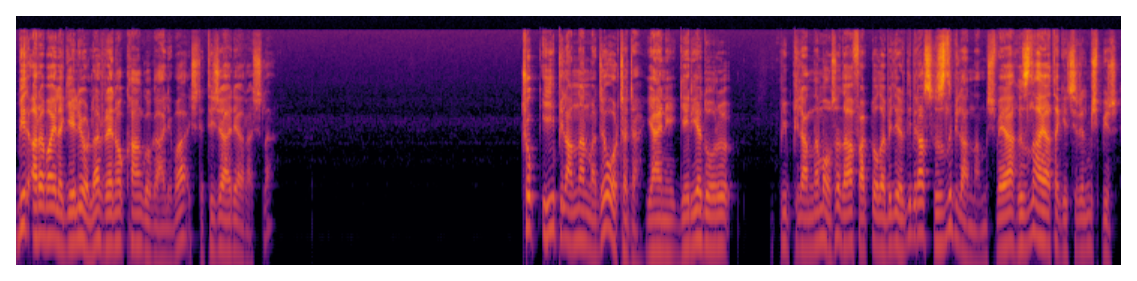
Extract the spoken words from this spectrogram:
Bir arabayla geliyorlar. Renault Kangoo galiba. işte ticari araçla. Çok iyi planlanmadığı ortada. Yani geriye doğru bir planlama olsa daha farklı olabilirdi. Biraz hızlı planlanmış veya hızlı hayata geçirilmiş bir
